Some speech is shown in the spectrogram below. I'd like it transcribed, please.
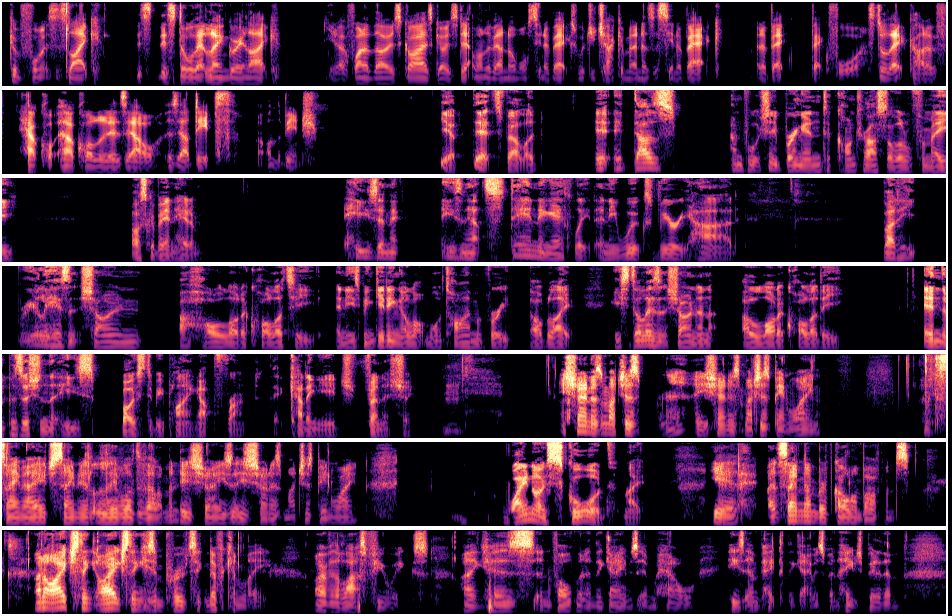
good performance. It's like there's, there's still that lingering like you know if one of those guys goes down, one of our normal centre backs, would you chuck him in as a centre back? And a back back four. Still that kind of how how quality is our is our depth on the bench. Yeah, that's valid. It, it does, unfortunately, bring into contrast a little for me. Oscar Van Hattem. He's an he's an outstanding athlete and he works very hard, but he really hasn't shown a whole lot of quality. And he's been getting a lot more time of re, of late. He still hasn't shown an, a lot of quality in the position that he's supposed to be playing up front, that cutting edge finishing. He's shown as much as eh, he's shown as much as Ben Waine. At the same age, same level of development, he's shown he's, he's shown as much as Ben Waine. Wayno scored, mate. Yeah, but same number of goal involvements. And. I actually think I actually think he's improved significantly over the last few weeks. I think his involvement in the games and how he's impacted the game has been heaps better than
